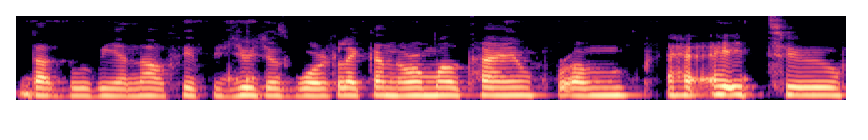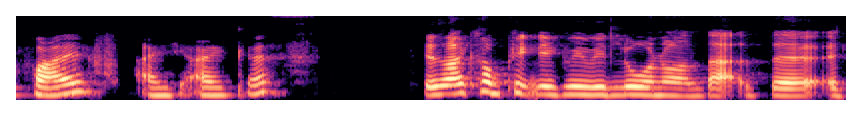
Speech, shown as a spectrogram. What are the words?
that will be enough. If you just work like a normal time from eight to five, I, I guess. Yes, I completely agree with Lorna on that. The,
